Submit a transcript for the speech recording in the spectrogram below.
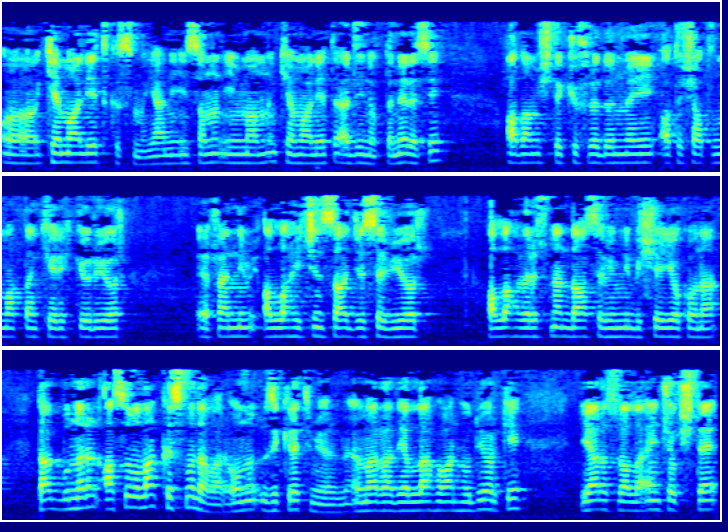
e, kemaliyet kısmı. Yani insanın imanının kemaliyete erdiği nokta neresi? Adam işte küfre dönmeyi, ateşe atılmaktan kerih görüyor. Efendim Allah için sadece seviyor. Allah ve Resulünden daha sevimli bir şey yok ona. Tabi bunların asıl olan kısmı da var. Onu zikretmiyorum. Ömer radıyallahu anhu diyor ki Ya Resulallah en çok işte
